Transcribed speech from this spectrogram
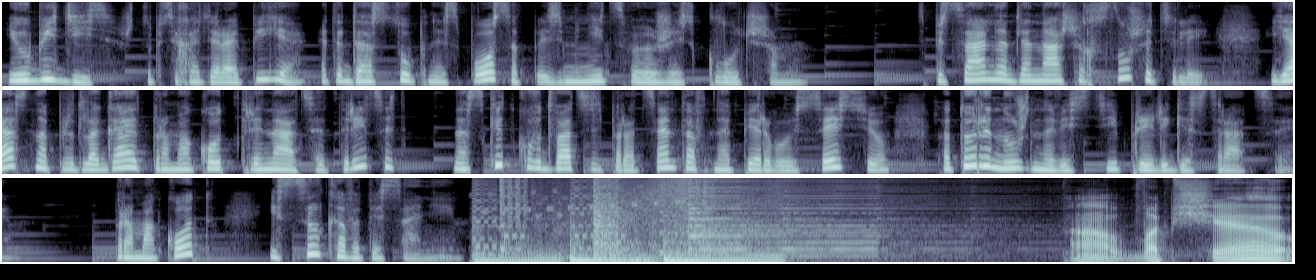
и убедись, что психотерапия – это доступный способ изменить свою жизнь к лучшему. Специально для наших слушателей Ясно предлагает промокод 1330 на скидку в 20% на первую сессию, который нужно ввести при регистрации. Промокод и ссылка в описании. А вообще,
